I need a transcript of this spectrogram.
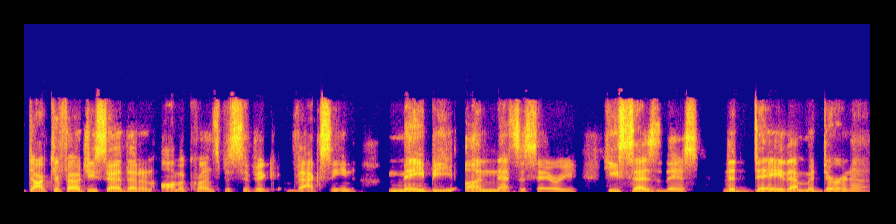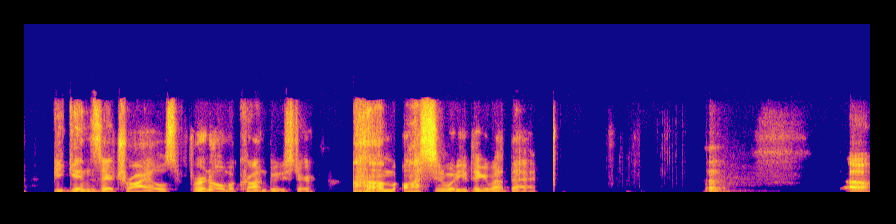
Dr. Fauci said that an Omicron specific vaccine may be unnecessary. He says this the day that Moderna begins their trials for an Omicron booster. Um, Austin, what do you think about that? uh, uh,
